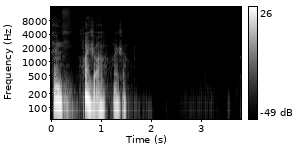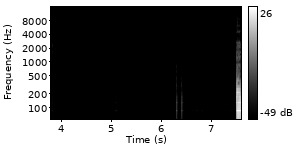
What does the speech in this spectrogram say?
嗯，换一首啊，换一首。嗯。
